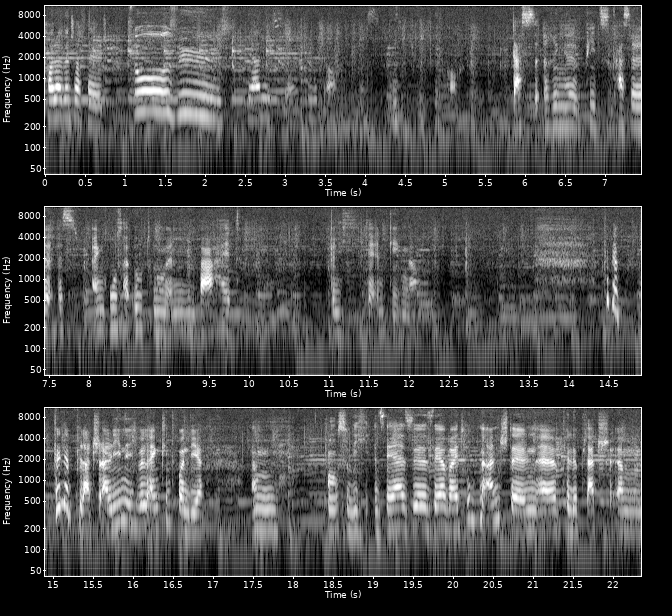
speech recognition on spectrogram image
Paula Winterfeld. So süß. Ja, das finde ich auch. Das auch. das Ringelpiez Kassel ist ein großer Irrtum. In Wahrheit bin ich der Entgegner. Bitte, bitte Platsch, Aline, ich will ein Kind von dir. Ähm, da musst du dich sehr, sehr, sehr weit hinten anstellen, äh, Pille Platsch. Ähm,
